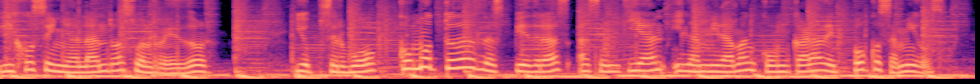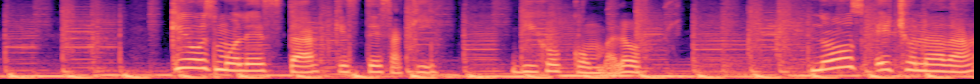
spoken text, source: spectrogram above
dijo señalando a su alrededor, y observó cómo todas las piedras asentían y la miraban con cara de pocos amigos. ¿Qué os molesta que estés aquí? dijo con valor. No os he hecho nada.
